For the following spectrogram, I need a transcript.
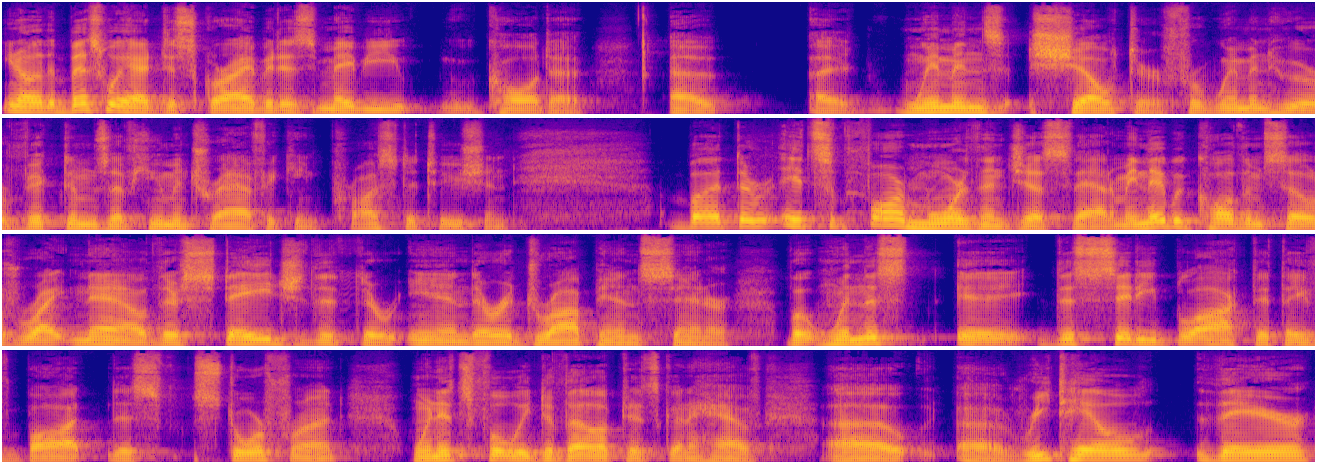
you know, the best way I'd describe it is maybe call it a, a, a women's shelter for women who are victims of human trafficking, prostitution. But it's far more than just that. I mean, they would call themselves right now, their stage that they're in, they're a drop-in center. But when this uh, this city block that they've bought, this storefront, when it's fully developed, it's going to have uh, uh, retail there,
